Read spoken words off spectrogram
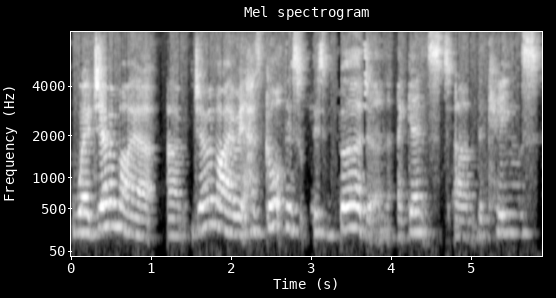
where Jeremiah um, Jeremiah has got this this burden against um, the kings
